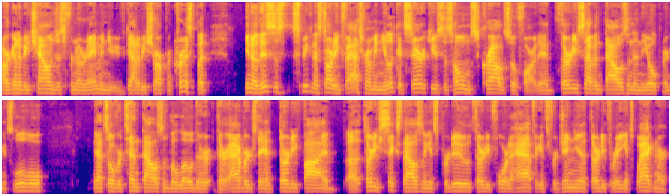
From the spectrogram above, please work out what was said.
are going to be challenges for notre dame and you've got to be sharp and crisp but you know, this is speaking of starting fast. I mean, you look at Syracuse's home crowd so far. They had 37,000 in the opener against Louisville. That's over 10,000 below their their average. They had 35 uh, 36,000 against Purdue, 34 and a half against Virginia, 33 against Wagner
